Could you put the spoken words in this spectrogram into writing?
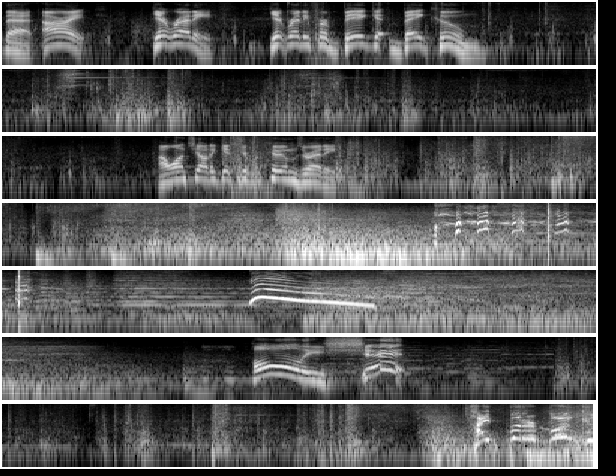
that. All right, get ready. Get ready for Big Bakum. I want y'all to get your Bakums ready. Holy shit! 文句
